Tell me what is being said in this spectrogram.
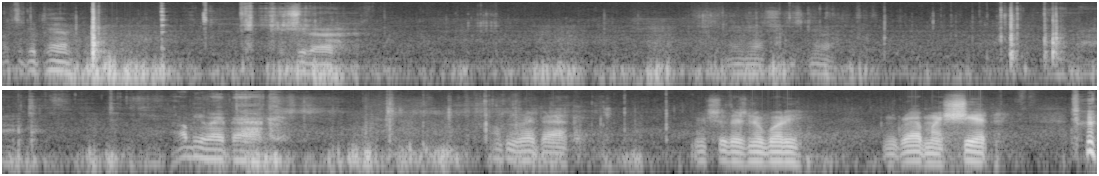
That's a good Should uh maybe I should just get a I'll be right back. I'll be right back. Make sure there's nobody and grab my shit.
